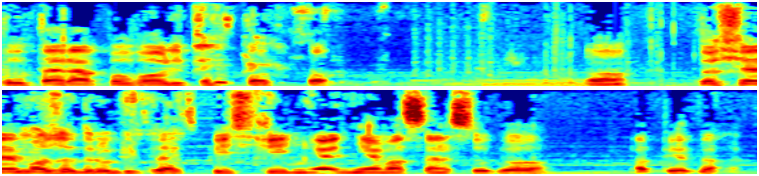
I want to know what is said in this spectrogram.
Tu teraz powoli podskoczę. No. To się może drugi zlespić i nie, nie ma sensu go napierdalać.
